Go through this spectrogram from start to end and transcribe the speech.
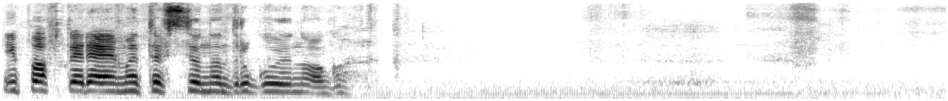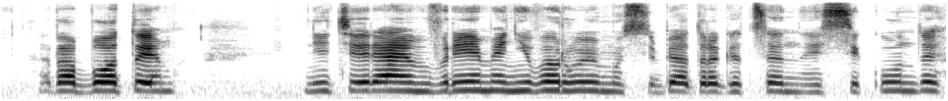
и повторяем это все на другую ногу. Работаем, не теряем время, не воруем у себя драгоценные секунды.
